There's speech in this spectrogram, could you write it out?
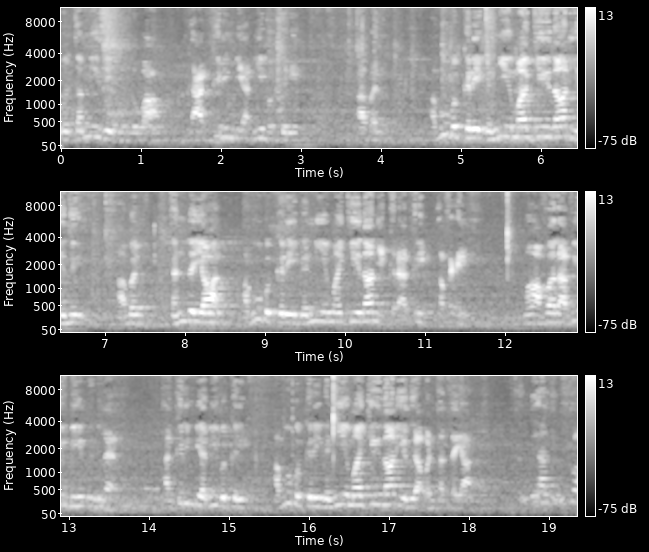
ஒரு தம்மீஸை கொண்டு வா. அக்கிரிமி அபீபக்கரி அவன். அபூபக்கரை கண்ணியமாக்கியதான் எது? அவன் தந்தையால் அபூபக்கரை கண்ணியமாக்கியதான் எக்கிற அக்ரி தஃபைல். மா அவ்வாறு அபியுடைய இல்லை அக்கிரிம்பி அபிபக்கரி அபுபக்கரை கண்ணியமாக்கியதான் எது? அவன் தந்தையார். தந்தையார் இவ்வளோ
